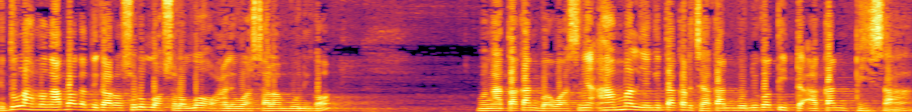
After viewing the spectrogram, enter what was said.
Itulah mengapa ketika Rasulullah Shallallahu Alaihi Wasallam puniko mengatakan bahwasanya amal yang kita kerjakan puniko tidak akan bisa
